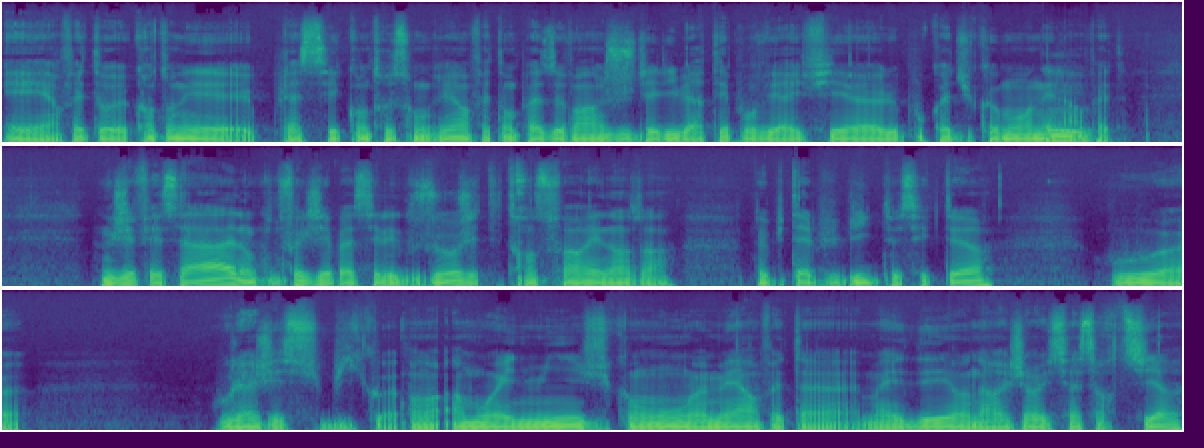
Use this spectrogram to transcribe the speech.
Et en fait, euh, quand on est placé contre son gré, en fait, on passe devant un juge des libertés pour vérifier euh, le pourquoi du comment on est là, Mm. en fait. Donc j'ai fait ça. Donc une fois que j'ai passé les 12 jours, j'ai été transféré dans un hôpital public de secteur où, euh, où là j'ai subi quoi pendant un mois et demi jusqu'au moment où ma mère en fait m'a aidé. On a j'ai réussi à sortir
